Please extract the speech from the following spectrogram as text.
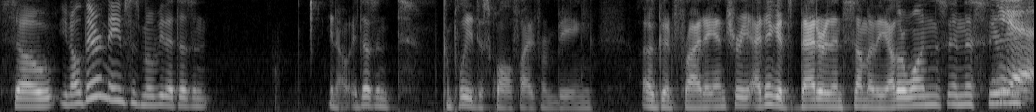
So you know, there are names in this movie that doesn't, you know, it doesn't completely disqualify it from being a Good Friday entry. I think it's better than some of the other ones in this series. Yeah.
